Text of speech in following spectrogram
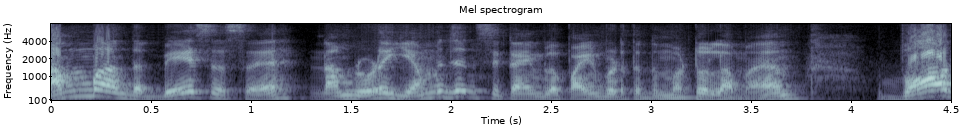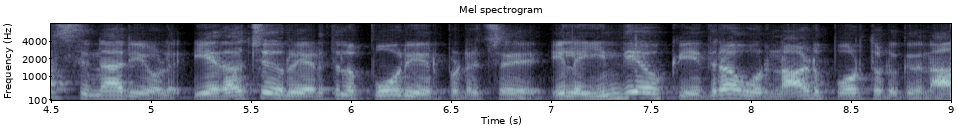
நம்ம அந்த பேசஸை நம்மளோட எமர்ஜென்சி டைமில் பயன்படுத்துறது மட்டும் இல்லாமல் வார் சினாரியோவில் ஏதாச்சும் ஒரு இடத்துல போர் ஏற்பட்டுருச்சு இல்லை இந்தியாவுக்கு எதிராக ஒரு நாடு போர் தொடுக்குதுன்னா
